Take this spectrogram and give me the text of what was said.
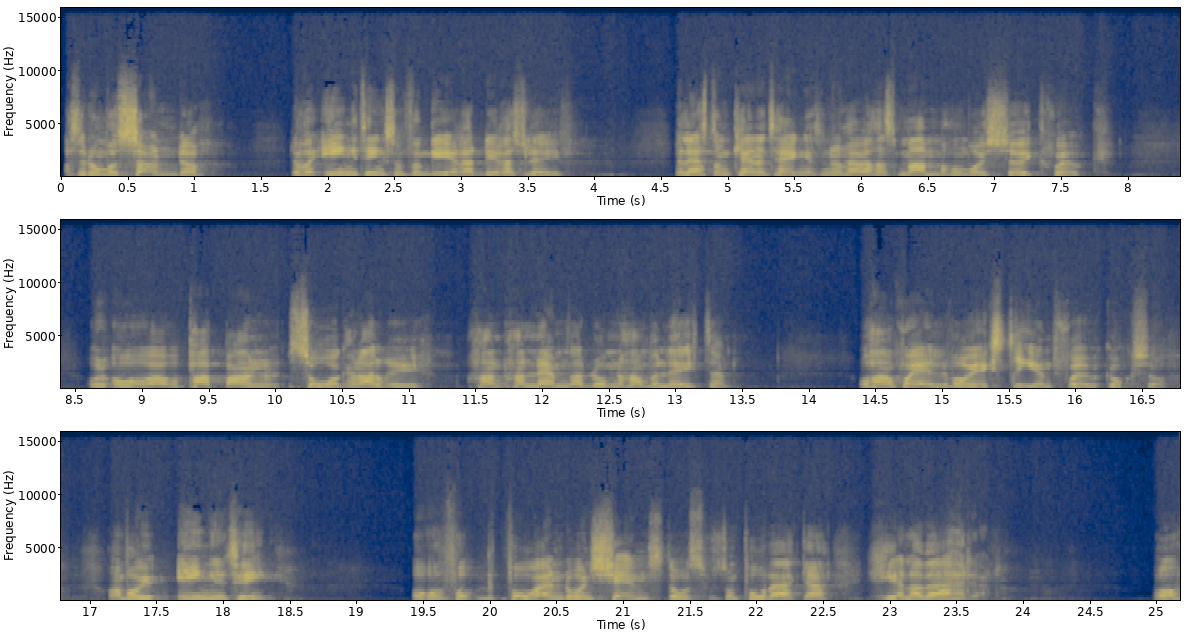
Alltså de var sönder. Det var ingenting som fungerade i deras liv. Jag läste om Kenneth Hengens nu här, hans mamma hon var ju psyksjuk. Och, och, och pappan såg han aldrig, han, han lämnade dem när han var liten. Och han själv var ju extremt sjuk också. Och han var ju ingenting. Och, och får ändå en tjänst då som påverkar hela världen. Och,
